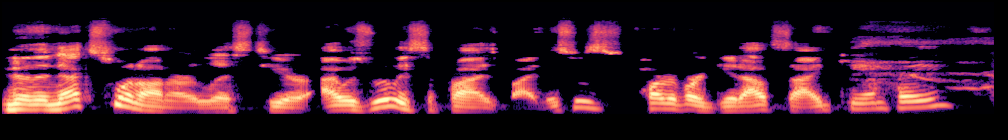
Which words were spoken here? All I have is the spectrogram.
You know, the next one on our list here, I was really surprised by. This was part of our Get Outside campaign,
